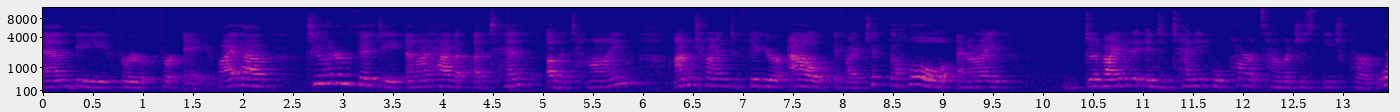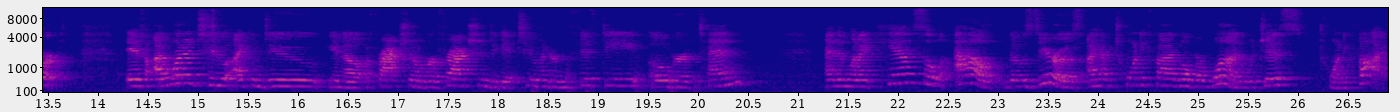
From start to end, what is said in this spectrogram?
and B for, for A, if I have 250 and I have a tenth of a time, I'm trying to figure out if I took the whole and I divided it into 10 equal parts, how much is each part worth? If I wanted to, I can do, you know, a fraction over a fraction to get 250 over 10. And then when I cancel out those zeros, I have 25 over 1, which is 25.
